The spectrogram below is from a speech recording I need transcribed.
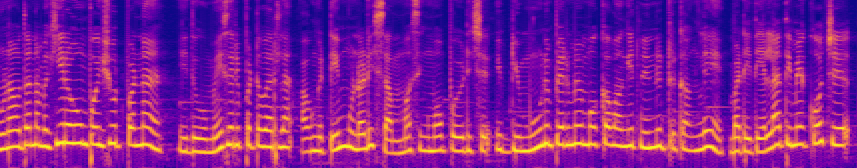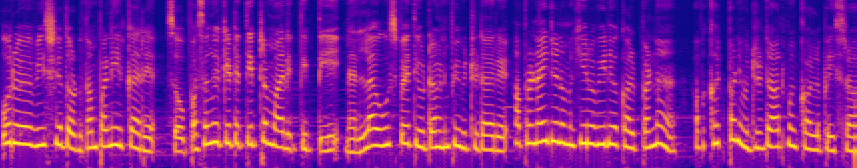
மூணாவதா நம்ம ஹீரோவும் போய் ஷூட் பண்ண. இதுவுமே சரிப்பட்டு வரல. அவங்க டீம் முன்னாடி செம்ம சிங்கமா போயிடுச்சு. இப்படி மூணு பேருமே மொக்க வாங்கிட்டு நின்றுட்டு இருக்காங்களே பட் இது எல்லாத்தையுமே கோச்சு ஒரு விஷயத்தோட தான் பண்ணியிருக்காரு. ஸோ பசங்க கிட்ட திட்டுற மாதிரி திட்டி நல்லா ஊஸ்பேத்தி விட்டு அனுப்பி விட்டுட்டாரு. அப்புறம் நைட்டு நம்ம ஹீரோ வீடியோ கால் பண்ண அவ கட் பண்ணி விட்டுட்டு நார்மல் காலில் பேசுறா.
